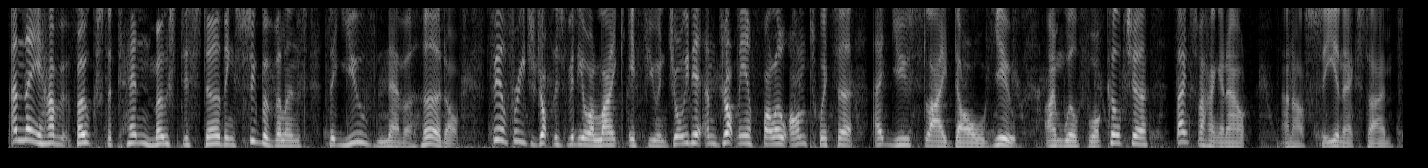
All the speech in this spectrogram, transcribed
And there you have it folks, the 10 most disturbing supervillains that you've never heard of. Feel free to drop this video a like if you enjoyed it and drop me a follow on Twitter at YouSlyDogU. I'm Will for Culture, thanks for hanging out, and I'll see you next time.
